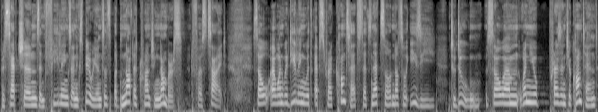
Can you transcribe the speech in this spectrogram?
perceptions and feelings and experiences, but not at crunching numbers at first sight. So uh, when we're dealing with abstract concepts, that's not so not so easy to do. So um, when you present your content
